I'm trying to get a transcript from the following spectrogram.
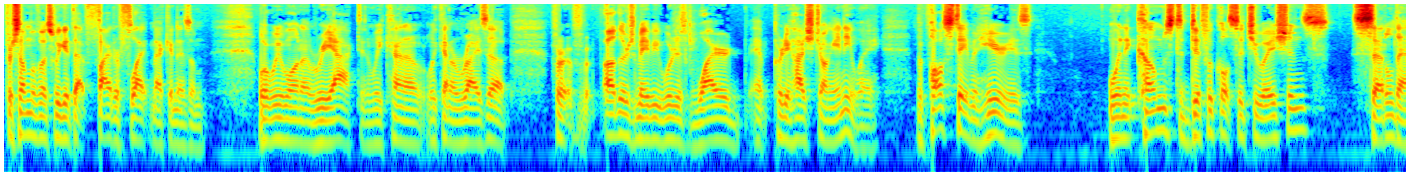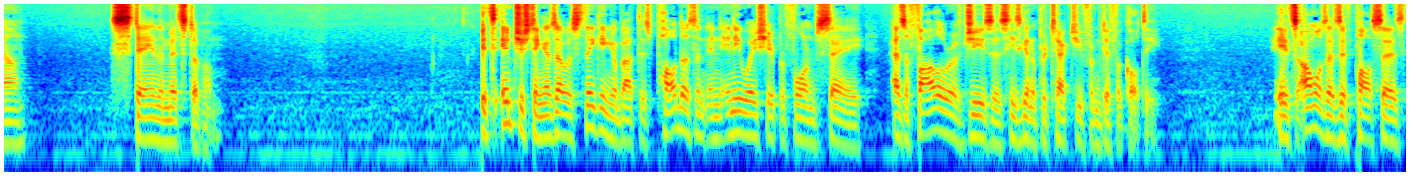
For some of us, we get that fight or flight mechanism where we want to react and we kind of we kind of rise up. For, for others, maybe we're just wired pretty high strung anyway. But Paul's statement here is, when it comes to difficult situations, settle down, stay in the midst of them it's interesting as I was thinking about this, Paul doesn't in any way, shape, or form say, as a follower of Jesus, he's going to protect you from difficulty. It's almost as if Paul says,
